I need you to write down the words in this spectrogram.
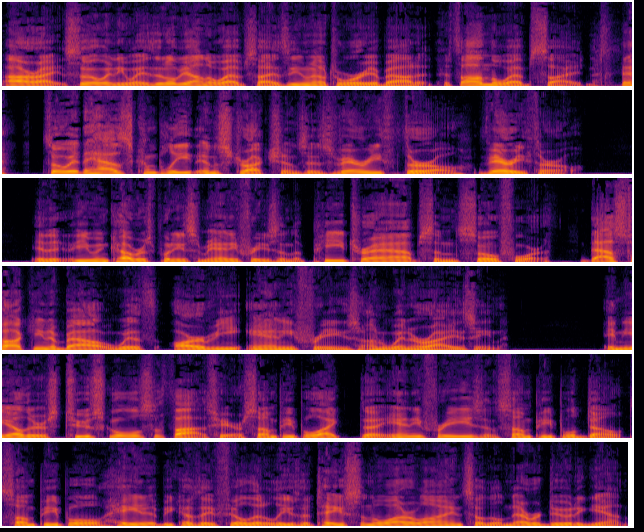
All right. So, anyways, it'll be on the website, so you don't have to worry about it. It's on the website. so it has complete instructions. It's very thorough, very thorough. It even covers putting some antifreeze in the P traps and so forth. That's talking about with RV antifreeze on winterizing. And you know, there's two schools of thoughts here. Some people like the antifreeze and some people don't. Some people hate it because they feel that it leaves a taste in the water line, so they'll never do it again.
